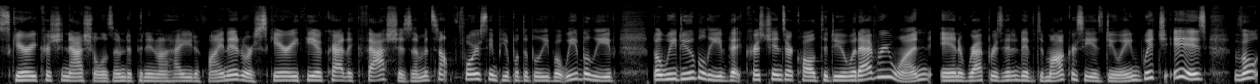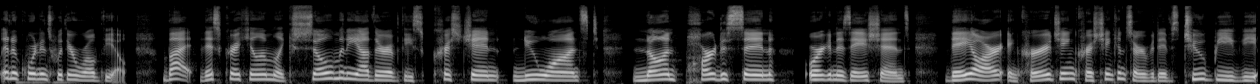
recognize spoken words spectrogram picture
scary Christian nationalism, depending on how you define it, or scary theocratic fascism. It's not forcing people to believe what we believe, but we do believe that Christians are called to do what everyone in a representative democracy is doing, which is vote in accordance with your worldview. But this curriculum, like so many other of these Christian, nuanced, nonpartisan organizations, they are encouraging Christian conservatives to be the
